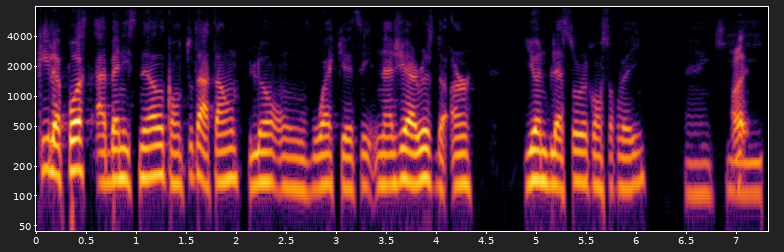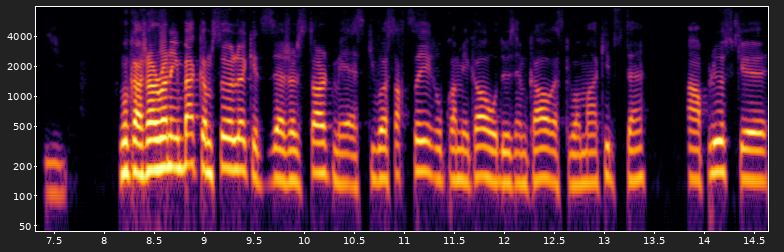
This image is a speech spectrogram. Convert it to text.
pris le poste à Benny Snell contre toute attente. Puis là, on voit que Najee Harris, de 1, il y a une blessure qu'on surveille. qui, Ouais. Moi, quand j'ai un running back comme ça, là, que tu disais, je le start, mais est-ce qu'il va sortir au premier quart, au deuxième quart? Est-ce qu'il va manquer du temps? En plus que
